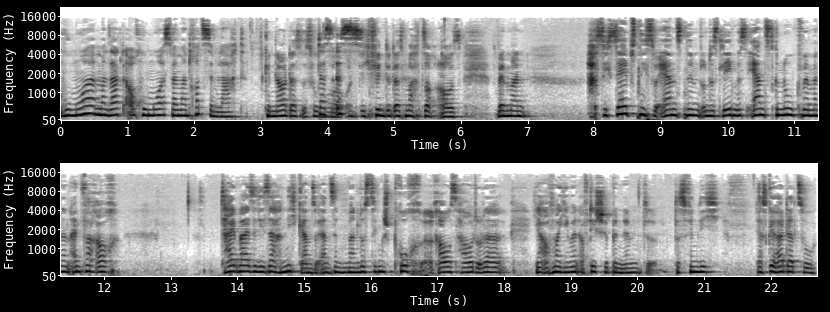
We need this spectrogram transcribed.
Humor, man sagt auch, Humor ist, wenn man trotzdem lacht. Genau das ist Humor. Das ist und ich finde, das macht es auch aus. Wenn man ach, sich selbst nicht so ernst nimmt und das Leben ist ernst genug, wenn man dann einfach auch teilweise die Sachen nicht ganz so ernst nimmt, man einen lustigen Spruch raushaut oder ja auch mal jemand auf die Schippe nimmt. Das finde ich, das gehört dazu.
